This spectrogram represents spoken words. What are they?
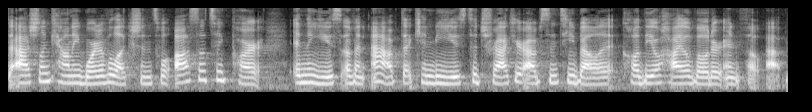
The Ashland County Board of Elections will also take part in the use of an app that can be used to track your absentee ballot called the Ohio Voter Info app.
